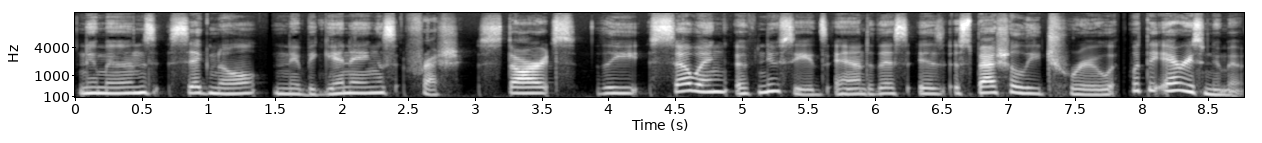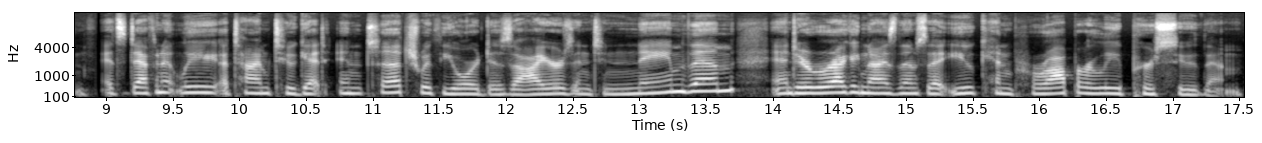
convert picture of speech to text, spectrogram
new moons signal new beginnings, fresh starts, the sowing of new seeds, and this is especially true with the Aries new moon. It's definitely a time to get in touch with your desires and to name them and to recognize them so that you can properly pursue them.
